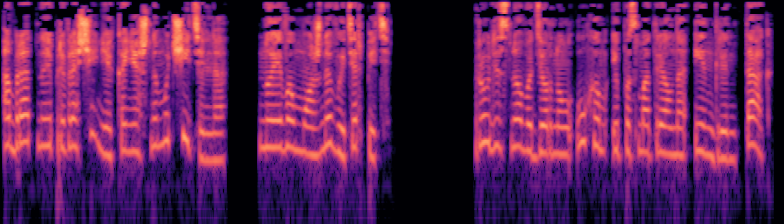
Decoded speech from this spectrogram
Обратное превращение, конечно, мучительно, но его можно вытерпеть. Руди снова дернул ухом и посмотрел на Ингрин так,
